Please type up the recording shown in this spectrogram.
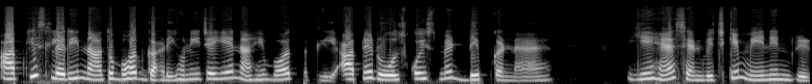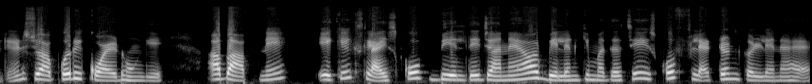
आपकी स्लरी ना तो बहुत गाढ़ी होनी चाहिए, ना ही बहुत पतली। आपने रोल्स को इसमें डिप करना है। ये हैं सैंडविच के मेन इंग्रेडिएंट्स जो आपको रिक्वायर्ड होंगे। अब आपने एक एक स्लाइस को बेलते जाना है और बेलन की मदद से इसको फ्लैटन कर लेना है,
